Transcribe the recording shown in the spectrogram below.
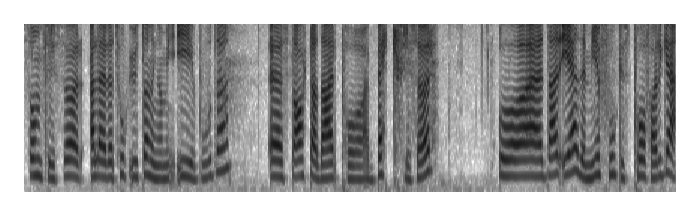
som frisør, eller jeg tok utdanninga mi i Bodø. Jeg Starta der på Beck frisør. Og eh, der er det mye fokus på farge.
